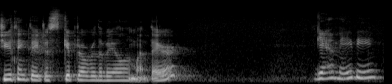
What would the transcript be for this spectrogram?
Do you think they just skipped over the veil and went there? Yeah, maybe.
